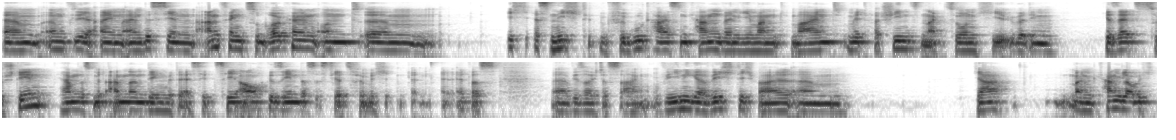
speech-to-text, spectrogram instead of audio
ähm, irgendwie ein, ein bisschen anfängt zu bröckeln und ähm, ich es nicht für gut heißen kann, wenn jemand meint, mit verschiedensten Aktionen hier über dem Gesetz zu stehen. Wir haben das mit anderen Dingen, mit der SEC auch gesehen. Das ist jetzt für mich äh, etwas äh, wie soll ich das sagen, weniger wichtig, weil ähm, ja, man kann, glaube ich,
